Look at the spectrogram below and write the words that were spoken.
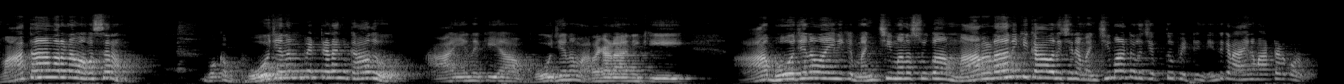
వాతావరణం అవసరం. ఒక భోజనం పెట్టడం కాదు. ఆయనకి ఆ భోజనం అరగడానికి ఆ భోజనం ఆయనకి మంచి మనసుగా మారడానికి కావలసిన మంచి మాటలు చెప్తూ పెట్టింది. ఎందుకని? ఆయన మాట్లాడకూడదు.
